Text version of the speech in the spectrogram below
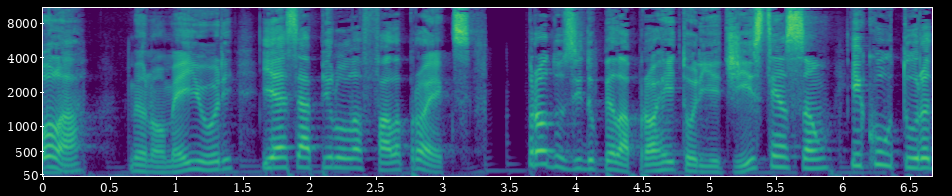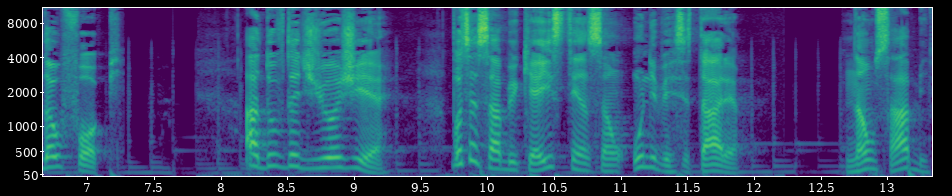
Olá, meu nome é Yuri e essa é a Pílula Fala ProEx, produzido pela Pró-Reitoria de Extensão e Cultura da UFOP. A dúvida de hoje é: você sabe o que é extensão universitária? Não sabe?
